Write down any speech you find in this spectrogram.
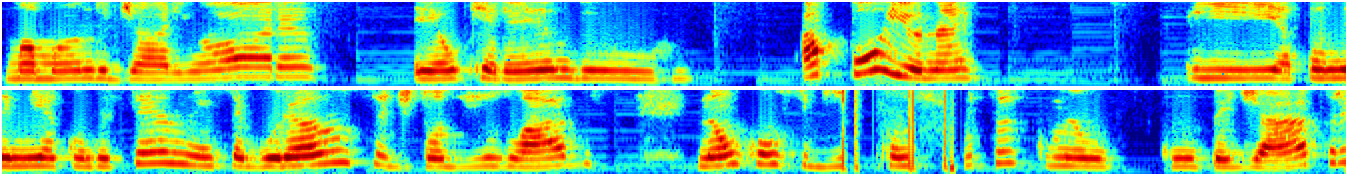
mamando de hora em hora, eu querendo apoio, né? E a pandemia acontecendo, insegurança de todos os lados, não consegui consulta com, meu, com o pediatra.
